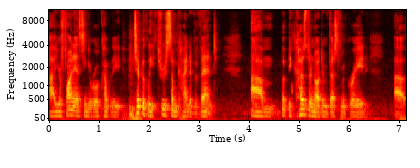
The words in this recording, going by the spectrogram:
Uh, you're financing a real company typically through some kind of event. Um, but because they're not investment grade uh,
